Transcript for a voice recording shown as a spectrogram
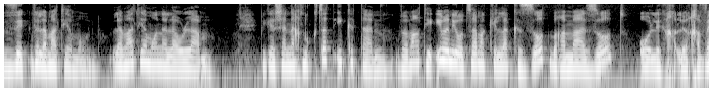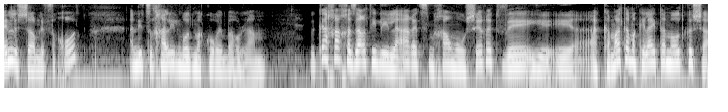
ו- ולמדתי המון. למדתי המון על העולם. בגלל שאנחנו קצת אי קטן, ואמרתי, אם אני רוצה מקהלה כזאת, ברמה הזאת, או לכ- לכוון לשם לפחות, אני צריכה ללמוד מה קורה בעולם. וככה חזרתי לי לארץ שמחה ומאושרת, והקמת המקהלה הייתה מאוד קשה.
